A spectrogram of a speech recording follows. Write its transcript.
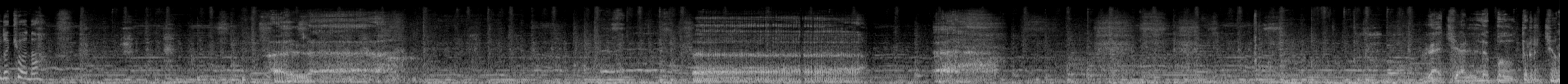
Sonundaki oda. Hele. Reçelli bıldırcın.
